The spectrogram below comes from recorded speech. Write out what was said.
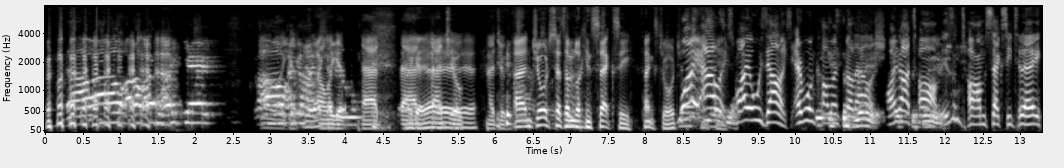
Have oh, oh, I like it. Oh, I, like I, got it. Like it. Bad, bad, okay, yeah, bad yeah, joke. Yeah, bad joke. And George says I'm looking sexy. Thanks, George. Why Alex? Why always Alex? Everyone comments about British. Alex. Why not Tom? British. Isn't Tom sexy today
